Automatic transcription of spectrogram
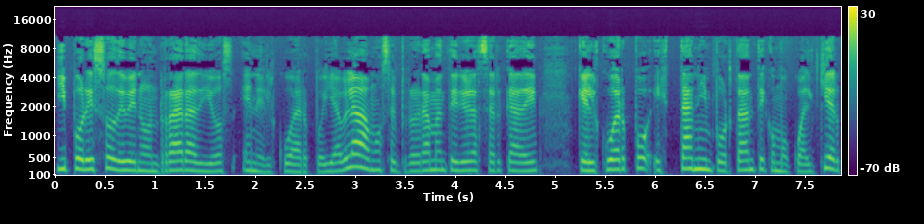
y por eso deben honrar a Dios en el cuerpo. Y hablábamos el programa anterior acerca de que el cuerpo es tan importante como cualquier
